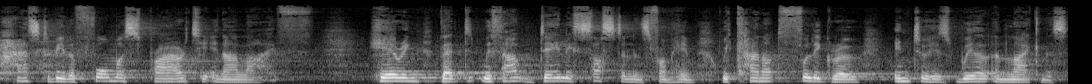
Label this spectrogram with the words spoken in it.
has to be the foremost priority in our life hearing that without daily sustenance from Him, we cannot fully grow into his will and likeness.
